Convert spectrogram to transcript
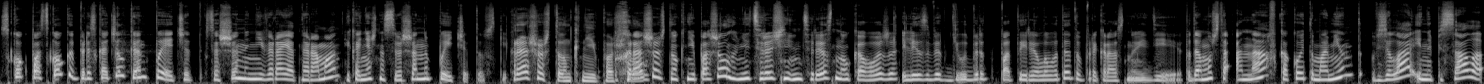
скок по скоку перескочил к Энн Пэтчет. Совершенно невероятный роман и, конечно, совершенно пэтчетовский. Хорошо, что он к ней пошел. Хорошо, что он к ней пошел, но мне теперь очень интересно, у кого же Элизабет Гилберт потырила вот эту прекрасную идею. Потому что она в какой-то момент взяла и написала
